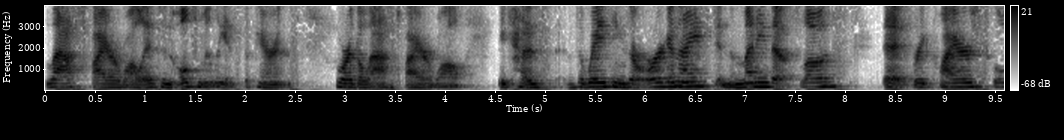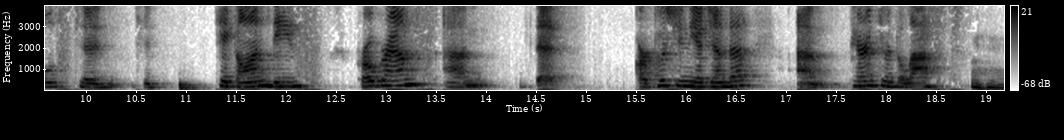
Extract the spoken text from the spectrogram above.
last firewall is, and ultimately it's the parents who are the last firewall because the way things are organized and the money that flows that requires schools to, to take on these programs um, that are pushing the agenda, um, parents are the last mm-hmm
